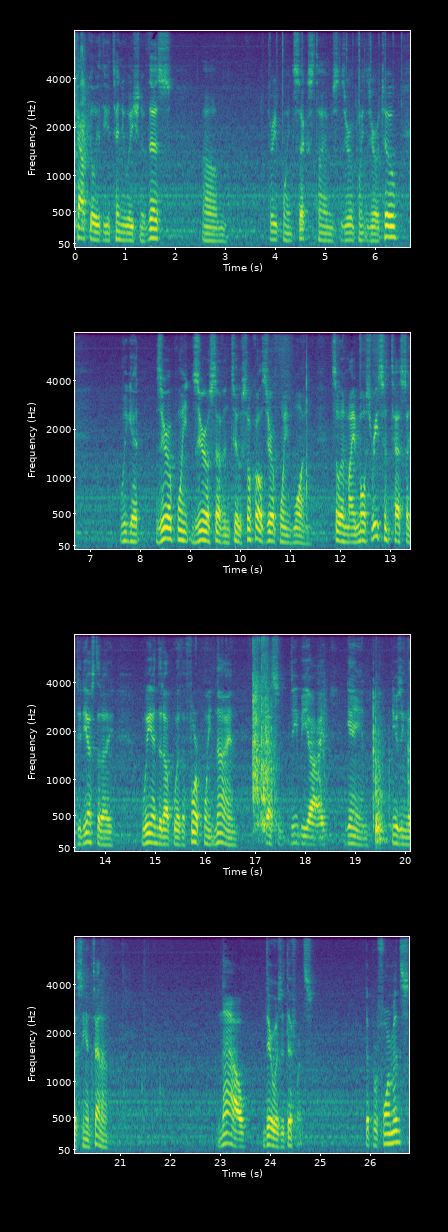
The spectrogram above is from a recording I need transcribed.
calculate the attenuation of this um, 3.6 times 0.02 we get 0.072 so-called 0.1 so in my most recent test I did yesterday we ended up with a 4.9 dBi gain using this antenna. Now there was a difference. The performance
